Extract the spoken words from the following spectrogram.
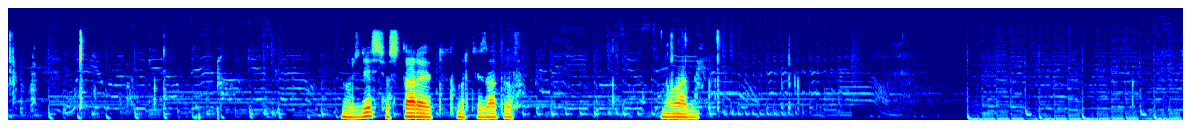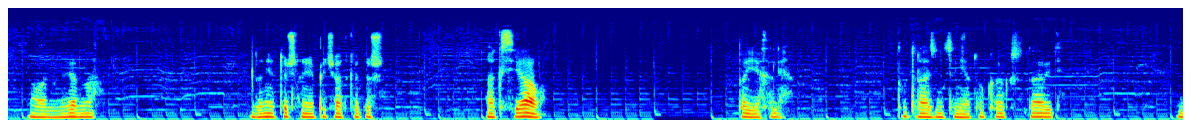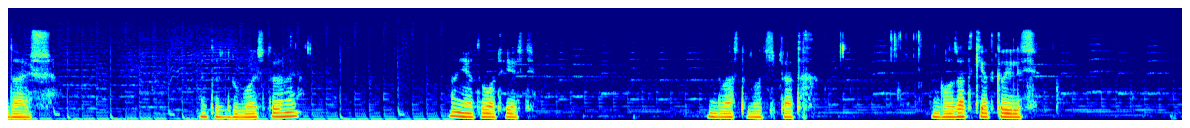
Ну, здесь все старое, амортизаторов. Ну ладно. Наверное. Да нет, точно не опечатка, это ж аксиал. Поехали. Тут разницы нету, как ставить. Дальше. Это с другой стороны. А нет, вот есть. Два 125. Глаза такие открылись.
